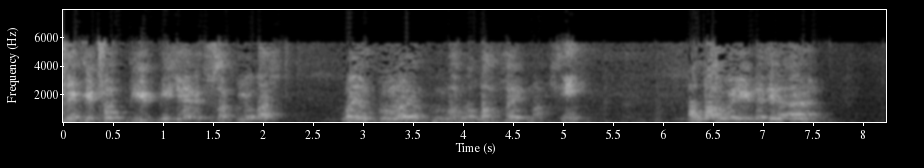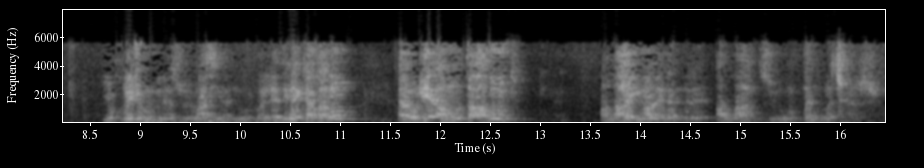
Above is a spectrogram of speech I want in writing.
Çünkü çok büyük ve tuzak kuruyorlar. Ve yemkurun ve yemkurullah vallahu hayr makirin. Allahu veliyyüllezine amenu yukhricuhum mine zulümati ilen nur vellezine keferu evliyahum tağut Allah'a iman edenleri Allah zulümattan nura çıkarır.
